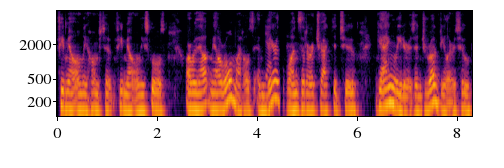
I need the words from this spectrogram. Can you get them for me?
female only homes to female only schools are without male role models and yeah. they're the ones that are attracted to gang leaders and drug dealers who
